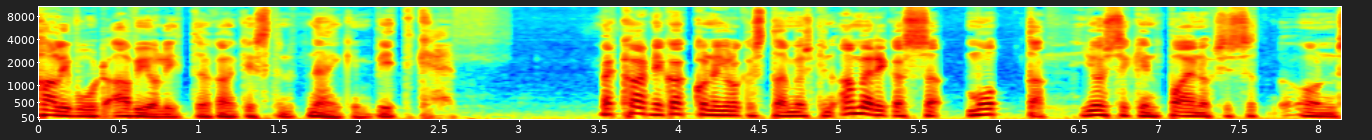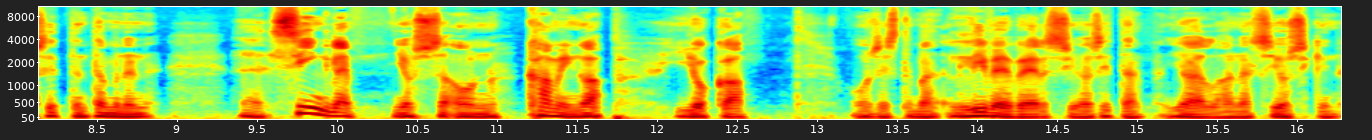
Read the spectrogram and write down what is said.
Hollywood-avioliitto, joka on kestänyt näinkin pitkään. McCartney 2 julkaistaan myöskin Amerikassa, mutta joissakin painoksissa on sitten tämmöinen eh, single, jossa on Coming Up, joka on siis tämä live-versio ja sitä jaellaan näissä jossakin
